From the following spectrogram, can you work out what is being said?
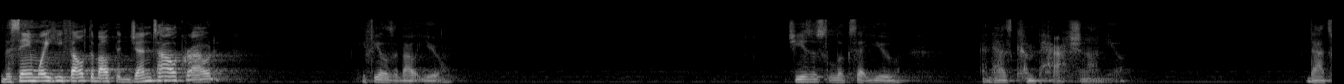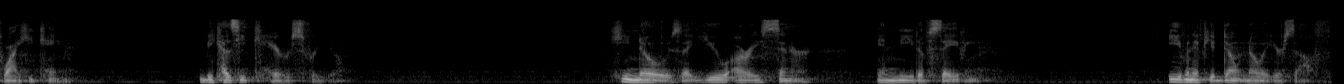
The same way he felt about the Gentile crowd, he feels about you. Jesus looks at you and has compassion on you. That's why he came, because he cares for you. He knows that you are a sinner in need of saving, even if you don't know it yourself.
